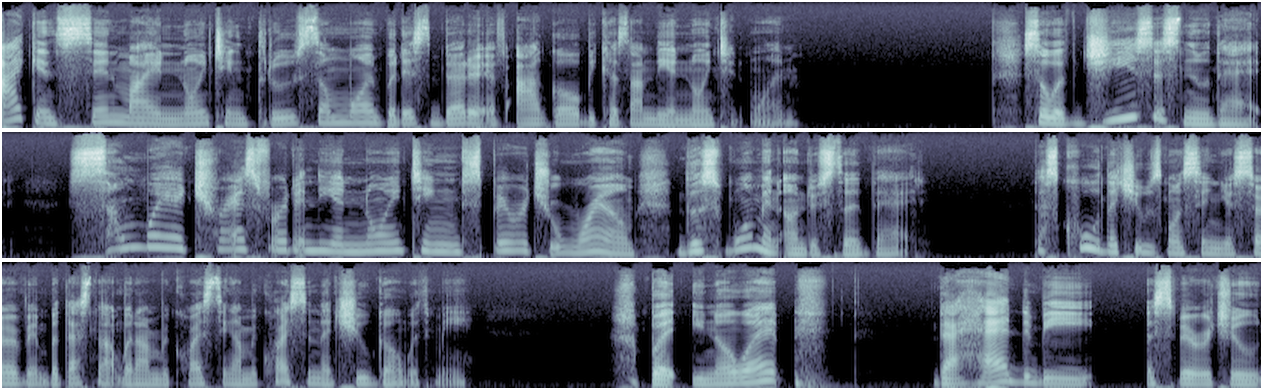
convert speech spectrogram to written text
I can send my anointing through someone, but it's better if I go because I'm the anointed one. So if Jesus knew that, somewhere transferred in the anointing spiritual realm, this woman understood that that's cool that you was going to send your servant, but that's not what I'm requesting. I'm requesting that you go with me. But you know what? that had to be a spiritual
